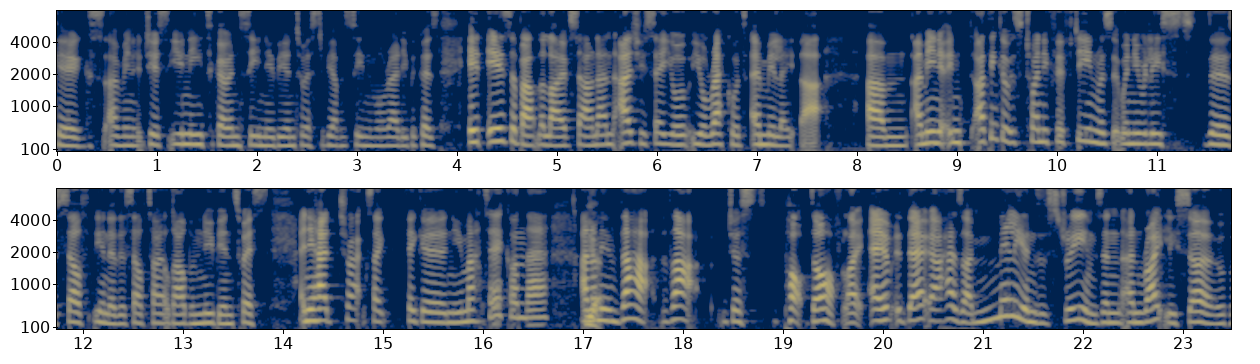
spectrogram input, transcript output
gigs. I mean, it just you need to go and see Nubian Twist if you haven't seen them already because it is about the live sound, and as you say, your your records emulate that. Um, I mean, in, I think it was 2015 was it when you released the self, you know, the self-titled album Nubian Twist, and you had tracks like Figure Numatic on there, and Yeah. I mean that that just popped off like there, it has like millions of streams, and and rightly so.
